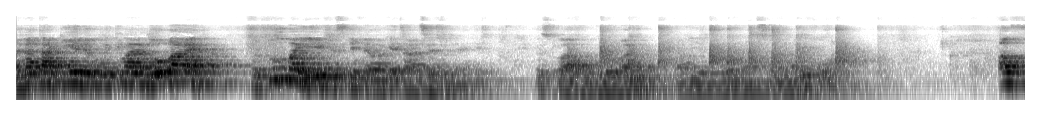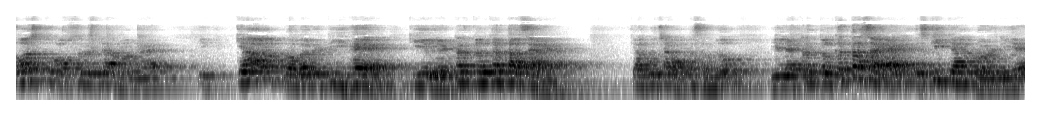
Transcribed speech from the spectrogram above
लगातार टीए देखो कितनी बार है? दो बार है। तो टू बाई एट इसके फेवर के चांसेस हो जाएँगे इसको आप वन और ये वन बाई फोर अब फ़र्स्ट ऑप्शन में क्या मांगा है कि क्या प्रोबेबिलिटी है कि ये लेटर कलकत्ता से आया क्या पूछा वापस समझो? ये लेटर कलकत्ता से आया है इसकी क्या प्रोबेबिलिटी है?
